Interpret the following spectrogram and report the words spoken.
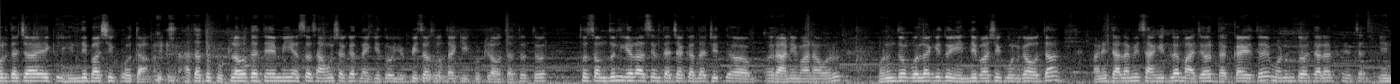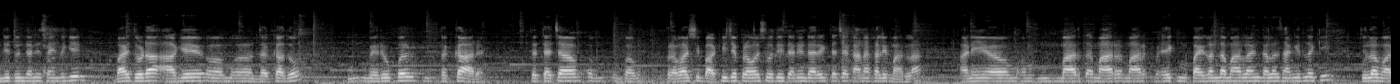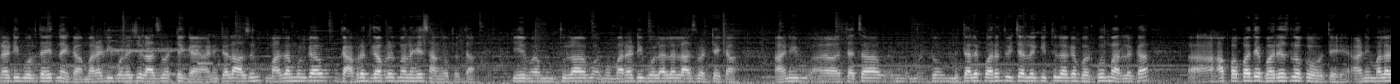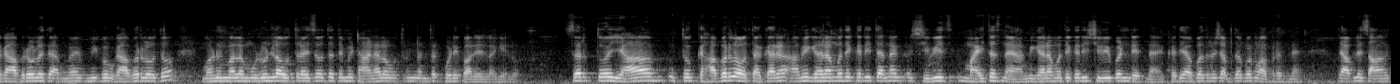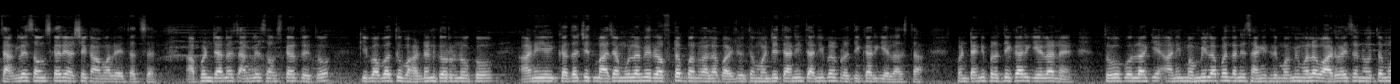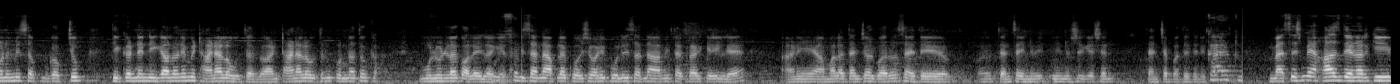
त्याच्या एक हिंदी भाषिक होता. आता तो कुठला होता ते मी असं सांगू शकत नाही की तो युपीचाच होता की कुठला होता. तो तो तो समजून गेला असेल त्याच्या कदाचित राणीमानावरून. म्हणून तो बोलला की तो हिंदी भाषिक मुलगा होता आणि त्याला मी सांगितलं माझ्यावर धक्का येतोय. म्हणून तो त्याला हिंदीतून त्यांनी सांगितलं की बाय थोडा आगे धक्का दो. मेरे ऊपर धक्का आ रहा है. तर त्याच्या प्रवासी बाकीचे प्रवासी होते त्यांनी डायरेक्ट त्याच्या कानाखाली मारला. आणि मारता मार मार एक पहिल्यांदा मारला आणि त्याला सांगितलं की तुला मराठी बोलता येत नाही का? मराठी बोलायची लाज वाटते काय आणि त्याला अजून माझा मुलगा घाबरत घाबरत मला हे सांगत होता की तुला मराठी बोलायला लाज वाटते का? आणि त्याचा मी त्याला परत विचारलं की तुला काय भरपूर मारलं का? हा पप्पा ते बरेच लोक होते आणि मला घाबरवलं त्या मी मी खूप घाबरलो होतो. म्हणून मला मुलुंडला उतरायचं होतं तर मी ठाण्याला उतरून नंतर पुढे कॉलेजला गेलो. सर तो ह्या तो घाबरला होता कारण आम्ही घरामध्ये कधी त्यांना शिवी माहीतच नाही. आम्ही घरामध्ये कधी शिवी पण देत नाही. कधी अभद्र शब्द पण वापरत नाही. जे आपले चा चांगले संस्कार असे कामाला येतात सर. आपण ज्यांना चांगले संस्कार देतो की बाबा तू भांडण करू नको आणि कदाचित माझ्या मुला मी रफटप बनवायला पाहिजे होतं म्हणजे त्यांनी त्यांनी पण प्रतिकार केला असता. पण त्यांनी प्रतिकार केला नाही. तो बोला की आणि मम्मीला पण त्यांनी सांगितले मम्मी मला वाढवायचं नव्हतं म्हणून मी सब गपचूप तिकडनं निघालो आणि मी ठाण्याला उतरलो. आणि ठाण्याला उतरून पुन्हा तो मुलुंडला कॉलेजला गेला. पोलिसांना आपल्या कोशवाडी पोलिसांना आम्ही तक्रार केलेली आहे. आणि आम्हाला त्यांच्यावर भरोसा आहे ते त्यांचं इन्व्हेस्टिगेशन त्यांच्या पद्धतीने काय मेसेज मी हाच देणार की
